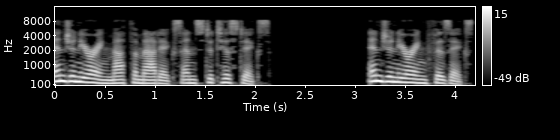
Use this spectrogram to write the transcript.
Engineering Mathematics and Statistics Engineering Physics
